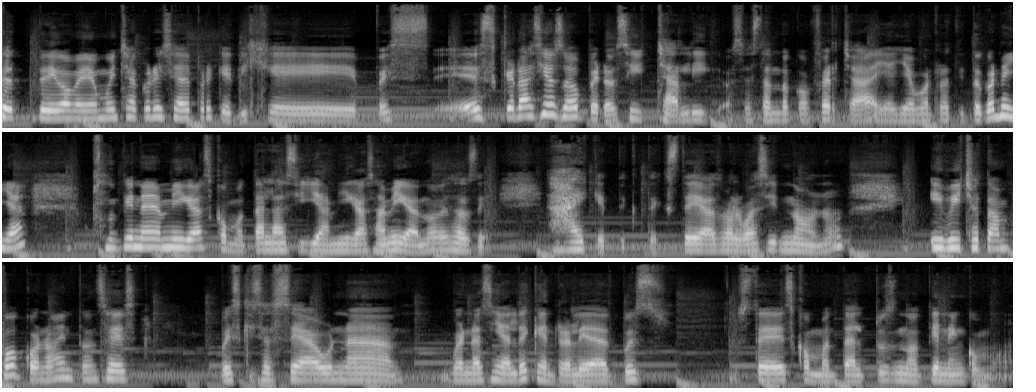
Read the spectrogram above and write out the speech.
te digo, me dio mucha curiosidad porque dije, pues es gracioso, pero sí, Charlie, o sea, estando con Fercha, ya llevo un ratito con ella, pues no tiene amigas como tal así, amigas, amigas, ¿no? Esas de, ay, que te texteas o algo así, no, ¿no? Y bicho tampoco, ¿no? Entonces, pues quizás sea una buena señal de que en realidad, pues, ustedes como tal, pues no tienen como,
